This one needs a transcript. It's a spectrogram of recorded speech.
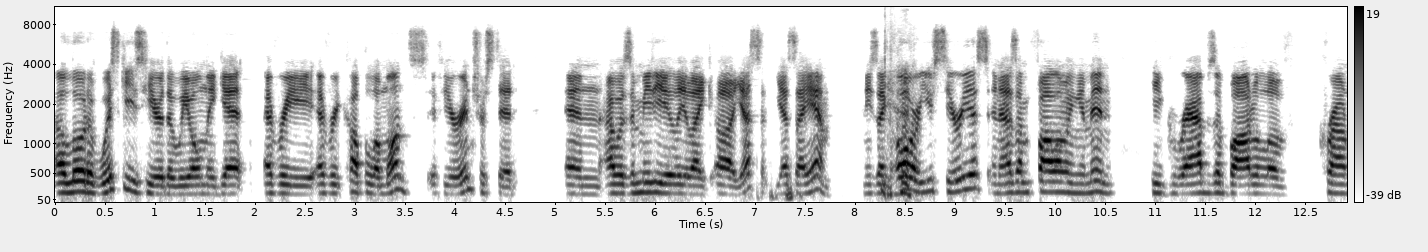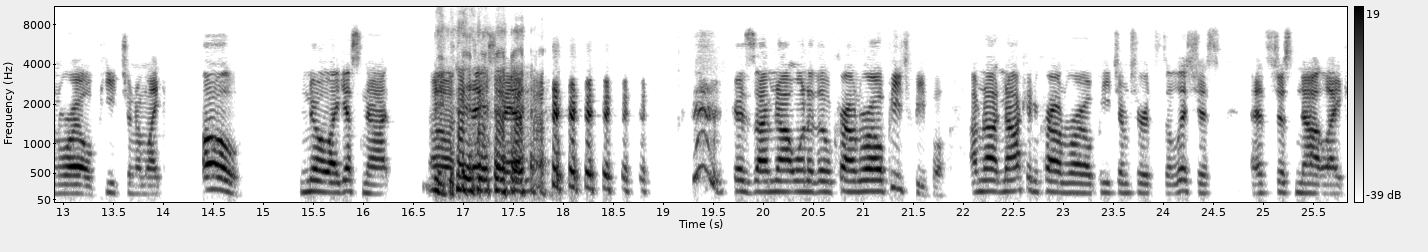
a load of whiskeys here that we only get every every couple of months. If you're interested." And I was immediately like, "Uh, yes, yes, I am." And he's like, "Oh, are you serious?" And as I'm following him in, he grabs a bottle of Crown Royal Peach, and I'm like, "Oh, no, I guess not." Uh, thanks, man. Because I'm not one of the Crown Royal Peach people. I'm not knocking Crown Royal Peach. I'm sure it's delicious. It's just not like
